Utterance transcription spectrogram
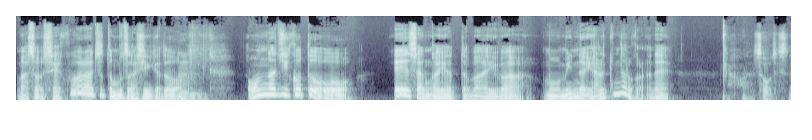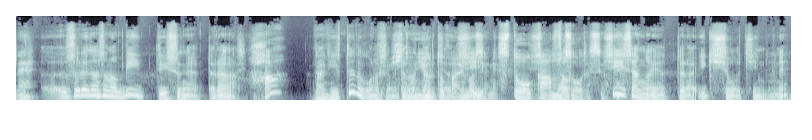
まあそのセクハラはちょっと難しいけど、同じことを A さんがやった場合はもうみんなやる気になるからね。そうですね。それがその B っていう人がやったらは？何言ってんのこの人みたい人によるとこありますよね。ストーカーもそうですよね。C さんがやったら意気消沈でね、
